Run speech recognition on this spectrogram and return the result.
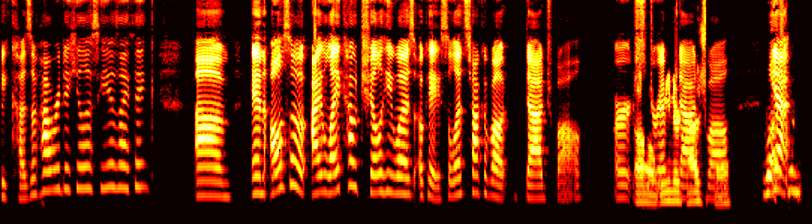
because of how ridiculous he is, I think. Um and also I like how chill he was. Okay, so let's talk about dodgeball or Oh, strip wiener dodgeball. dodgeball. Well, Yeah, one-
